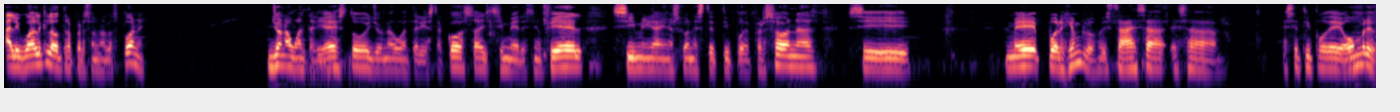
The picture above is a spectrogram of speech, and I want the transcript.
al igual que la otra persona los pone. Yo no aguantaría esto, yo no aguantaría esta cosa, si me eres infiel, si me engañas con este tipo de personas, si me, por ejemplo, está esa, esa, ese tipo de hombre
